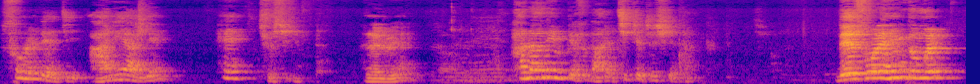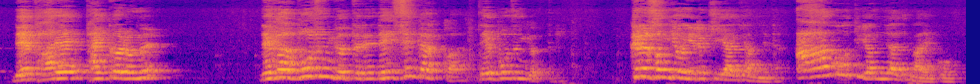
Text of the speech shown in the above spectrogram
손을 대지 아니하게 해 주시겠다. 할렐루야. 하나님께서 나를 지켜 주시겠다. 내 손의 행동을, 내 발의 발걸음을, 내가 모든 것들을, 내 생각과 내 모든 것들. 그래서 성경은 이렇게 이야기합니다. 아무도 염려하지 말고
